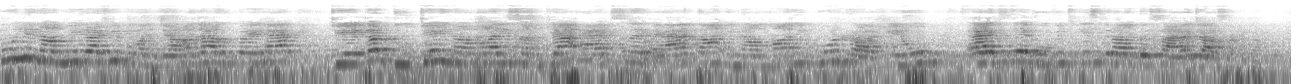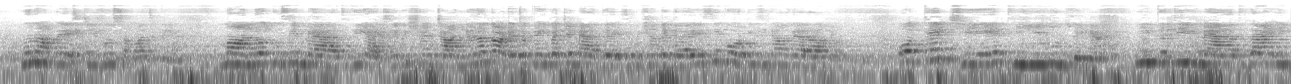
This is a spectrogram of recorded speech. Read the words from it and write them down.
ਕੁੱਲ ਇਨਾਮੀ ਰਾਸ਼ੀ 52000 ਰੁਪਏ ਹੈ। ਜੇਕਰ ਦੂਜੇ ਇਨਾਮਾਂ ਦੀ ਸੰਖਿਆ x ਹੈ ਤਾਂ ਇਨਾਮਾਂ ਦੀ ਕੁੱਲ ਰਾਸ਼ੀ ਨੂੰ x ਦੇ ਰੂਪ ਵਿੱਚ ਕਿਸ ਤਰ੍ਹਾਂ ਦਰਸਾਇਆ ਜਾ ਸਕਦਾ ਹੁਣ ਆਪਾਂ ਇਸ ਚੀਜ਼ ਨੂੰ ਸਮਝਦੇ ਹਾਂ ਮੰਨ ਲਓ ਤੁਸੀਂ ਮੈਥ ਦੀ ਐਗਜ਼ੀਬਿਸ਼ਨ ਜਾਣ ਲਿਓ ਨਾ ਤੁਹਾਡੇ ਤੋਂ ਕਈ ਬੱਚੇ ਮੈਥ ਦੇ ਐਗਜ਼ੀਬਿਸ਼ਨ ਤੇ ਗਏ ਸੀ ਕੋਰਟੀਸਿਟਾਂ ਵਗੈਰਾ। ਉੱਥੇ 6 ਥੀਮ ਹੁੰਦੇ ਆ। ਇੱਕ ਥੀਮ ਮੈਥ ਦਾ ਇੱਕ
